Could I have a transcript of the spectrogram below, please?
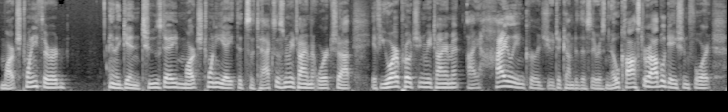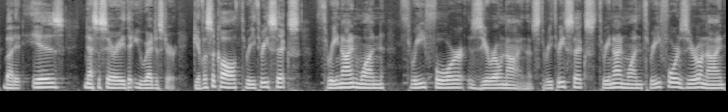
March 23rd. And again, Tuesday, March 28th, it's the Taxes and Retirement Workshop. If you are approaching retirement, I highly encourage you to come to this. There is no cost or obligation for it, but it is necessary that you register. Give us a call, 336 391 3409. That's 336 391 3409.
